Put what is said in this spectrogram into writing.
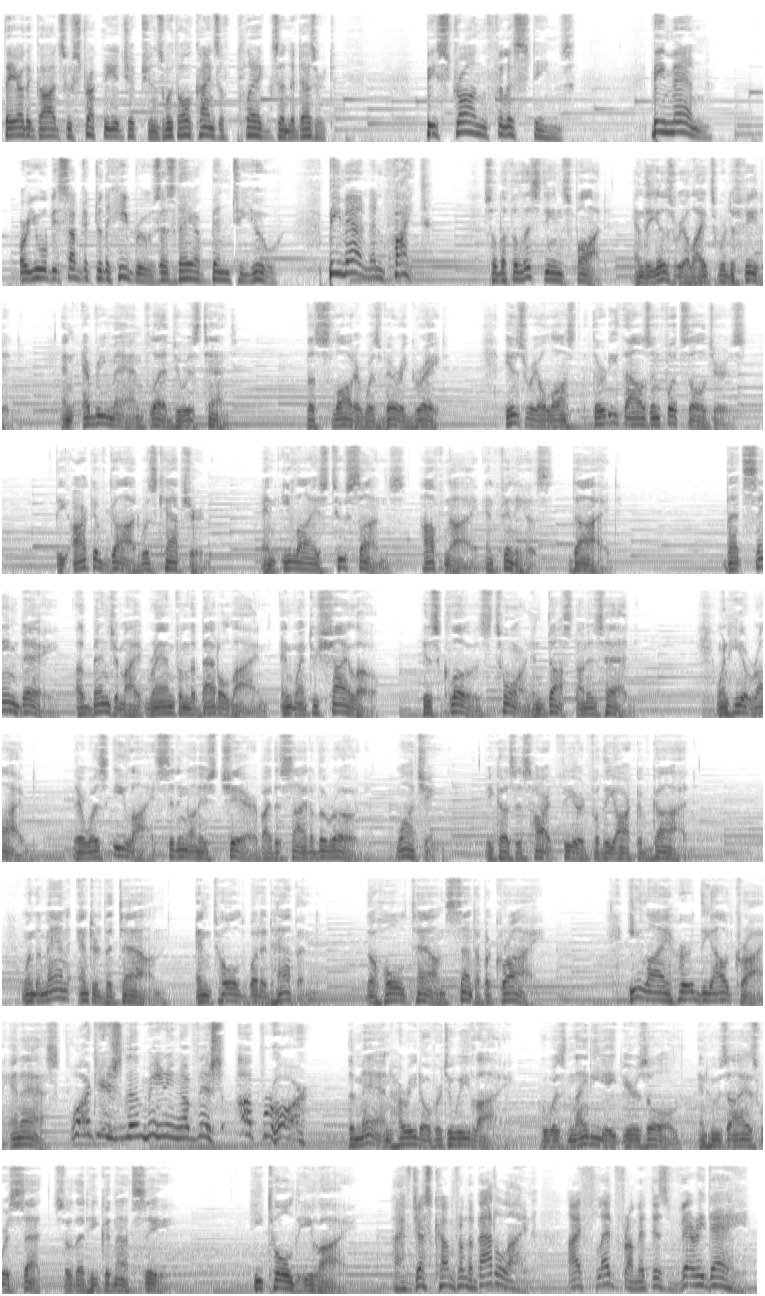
They are the gods who struck the Egyptians with all kinds of plagues in the desert. Be strong, Philistines. Be men, or you will be subject to the Hebrews as they have been to you. Be men and fight! So the Philistines fought, and the Israelites were defeated, and every man fled to his tent. The slaughter was very great. Israel lost 30,000 foot soldiers. The ark of God was captured, and Eli's two sons, Hophni and Phinehas, died. That same day, a Benjamite ran from the battle line and went to Shiloh, his clothes torn and dust on his head. When he arrived, there was Eli sitting on his chair by the side of the road, watching, because his heart feared for the ark of God. When the man entered the town and told what had happened, the whole town sent up a cry. Eli heard the outcry and asked, What is the meaning of this uproar? The man hurried over to Eli, who was 98 years old and whose eyes were set so that he could not see. He told Eli, I've just come from the battle line. I fled from it this very day.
